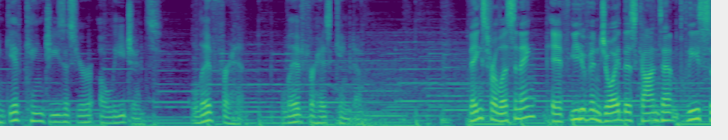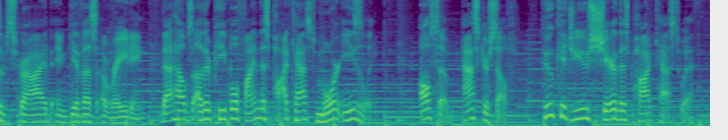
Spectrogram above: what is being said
and give King Jesus your allegiance. Live for him, live for his kingdom. Thanks for listening. If you've enjoyed this content, please subscribe and give us a rating. That helps other people find this podcast more easily. Also, ask yourself who could you share this podcast with?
